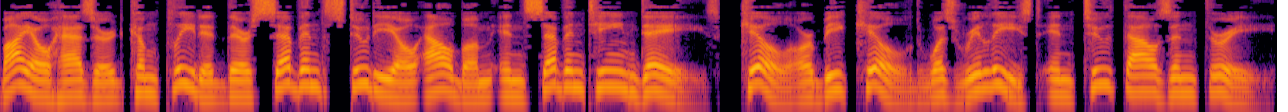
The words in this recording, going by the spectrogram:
Biohazard completed their seventh studio album in 17 days, Kill or Be Killed was released in 2003.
